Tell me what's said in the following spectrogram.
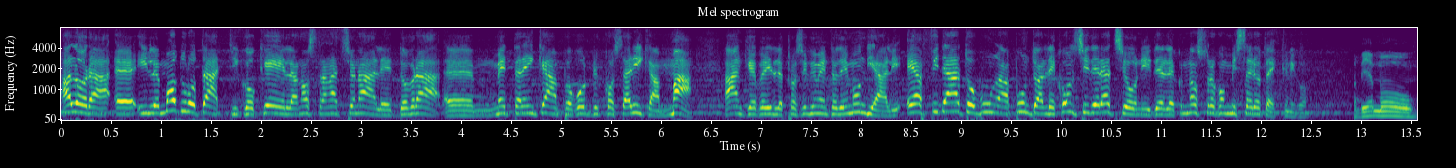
Allora, eh, il modulo tattico che la nostra nazionale dovrà eh, mettere in campo contro il Costa Rica, ma anche per il proseguimento dei mondiali, è affidato appunto alle considerazioni del nostro commissario tecnico. Abbiamo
